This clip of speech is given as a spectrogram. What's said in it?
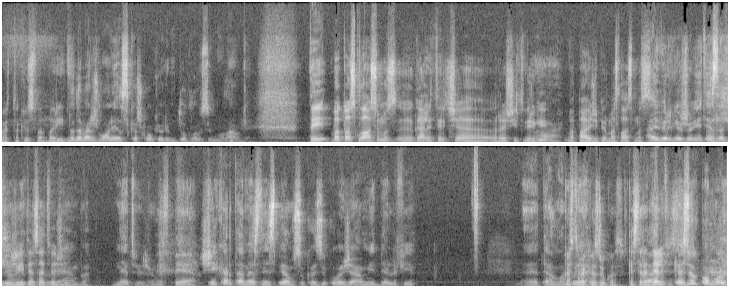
va, tokius va varyti. Nu dabar žmonės kažkokiu rimtų klausimų laukia. Tai va tos klausimus e, galite ir čia rašyti, irgi, A. va, pavyzdžiui, pirmas klausimas. Ai, irgi žuvytės atvežė. žuvytės atvežė? Blemba, Neatvežiau. Nespėja. Šį kartą mes nespėjom su Kaziuku važiavom į Delfį. E, Ten labai... Kas yra kaziukas? Kas yra Delfis? Kaziuk pamoj.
